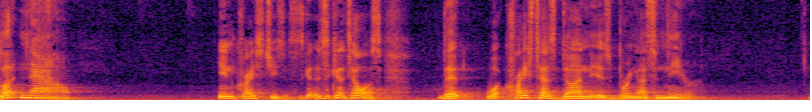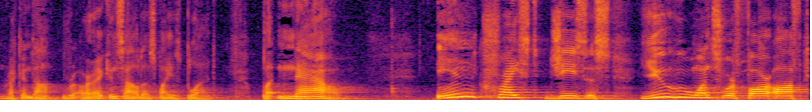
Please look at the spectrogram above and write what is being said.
But now, in Christ Jesus, it's going to tell us that what Christ has done is bring us near, reconciled us by his blood. But now, in Christ Jesus, you who once were far off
